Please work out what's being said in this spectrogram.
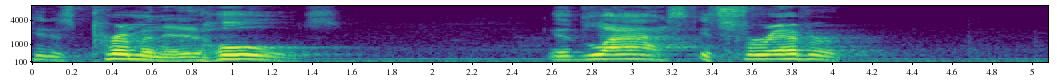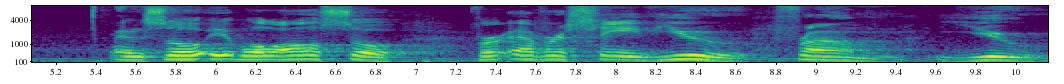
It is permanent, it holds, it lasts, it's forever. And so it will also forever save you from you.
